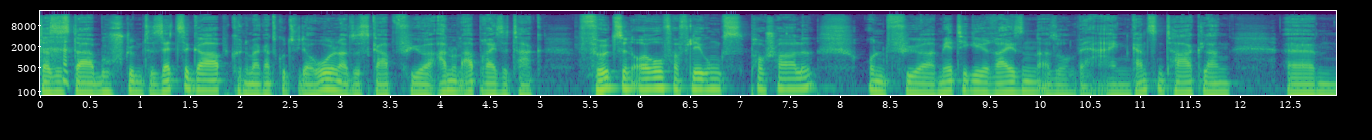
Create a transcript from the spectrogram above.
dass es da bestimmte Sätze gab. Können wir mal ganz kurz wiederholen. Also es gab für An- und Abreisetag 14 Euro Verpflegungspauschale und für mehrtägige Reisen, also wer einen ganzen Tag lang ähm,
